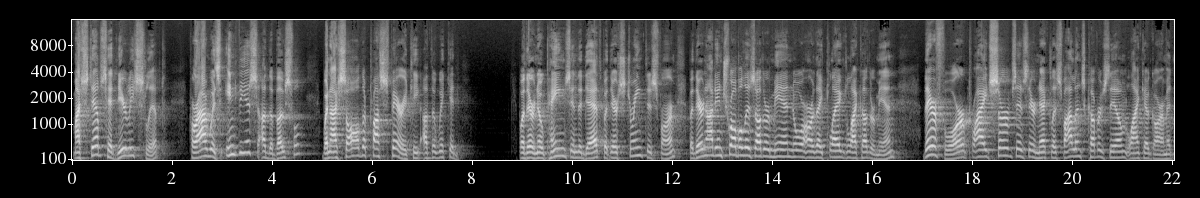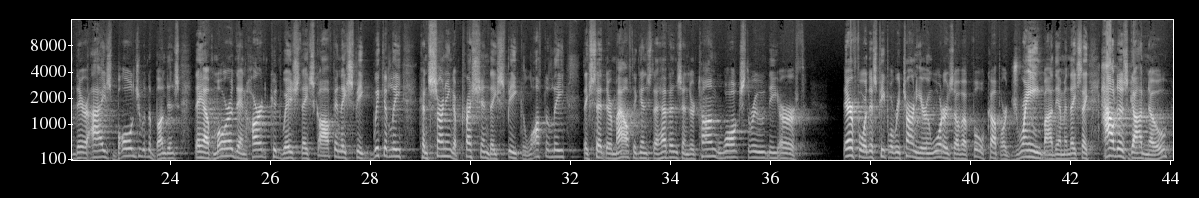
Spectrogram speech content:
my steps had nearly slipped, for I was envious of the boastful when I saw the prosperity of the wicked. For there are no pains in the death, but their strength is firm. But they're not in trouble as other men, nor are they plagued like other men. Therefore, pride serves as their necklace, violence covers them like a garment. Their eyes bulge with abundance. They have more than heart could wish. They scoff and they speak wickedly. Concerning oppression, they speak loftily. They set their mouth against the heavens, and their tongue walks through the earth. Therefore, this people return here, and waters of a full cup are drained by them. And they say, How does God know?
